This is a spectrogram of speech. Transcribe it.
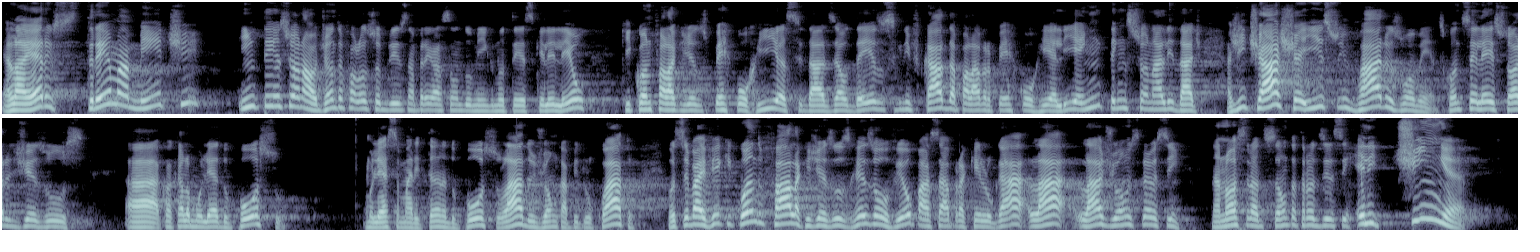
Ela era extremamente intencional. Jonathan falou sobre isso na pregação domingo no texto que ele leu, que quando fala que Jesus percorria cidades e aldeias, o significado da palavra percorrer ali é intencionalidade. A gente acha isso em vários momentos. Quando você lê a história de Jesus ah, com aquela mulher do poço, mulher samaritana do poço, lá do João capítulo 4, você vai ver que quando fala que Jesus resolveu passar para aquele lugar, lá, lá João escreve assim, na nossa tradução está traduzido assim, ele tinha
